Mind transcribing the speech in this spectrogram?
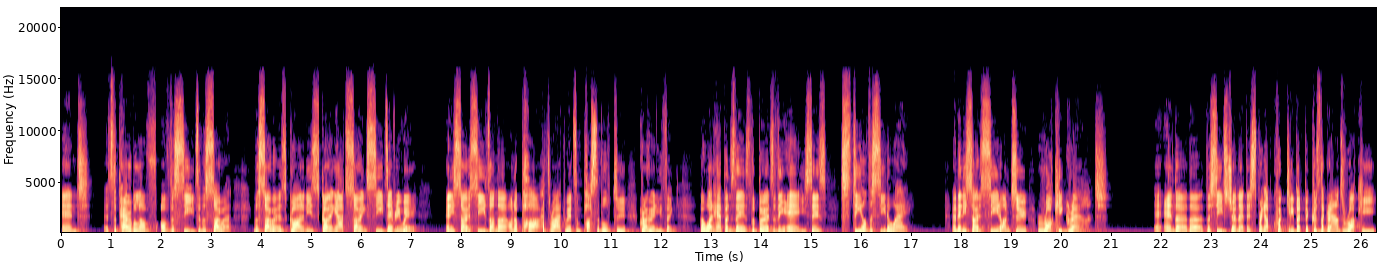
And it's the parable of, of the seeds and the sower. And the sower is God, and he's going out sowing seeds everywhere. And he sows seeds on, the, on a path, right, where it's impossible to grow anything. But what happens there is the birds of the air, he says, steal the seed away. And then he sows seed onto rocky ground. And the, the, the seeds germinate, they spring up quickly, but because the ground's rocky,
